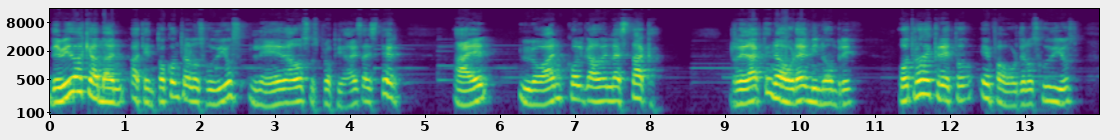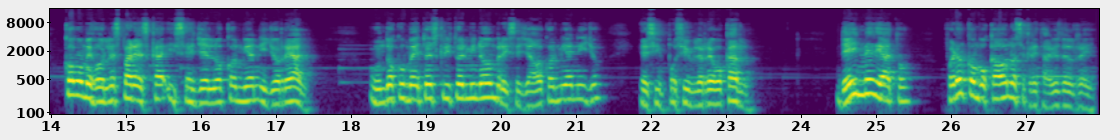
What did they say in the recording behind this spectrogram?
debido a que Amán atentó contra los judíos, le he dado sus propiedades a Esther. A él lo han colgado en la estaca. Redacten ahora en mi nombre otro decreto en favor de los judíos, como mejor les parezca, y sellenlo con mi anillo real. Un documento escrito en mi nombre y sellado con mi anillo, es imposible revocarlo. De inmediato, fueron convocados los secretarios del rey.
